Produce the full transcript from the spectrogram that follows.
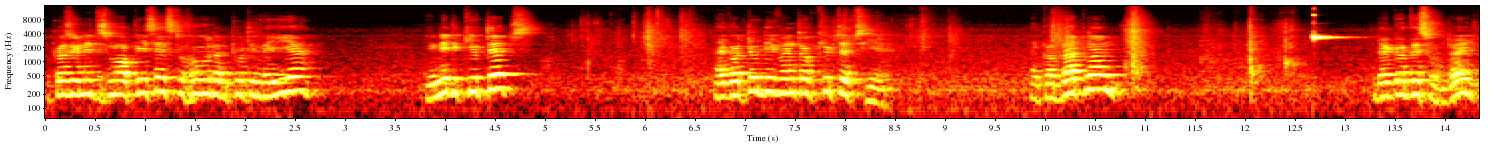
because you need small pieces to hold and put in the ear. You need Q-tips. I got two different of Q-tips here. I got that one. I got this one, right?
